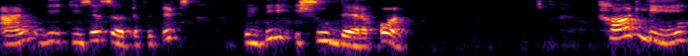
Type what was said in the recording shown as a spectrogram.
and the TCS certificates will be issued thereupon. Thirdly,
